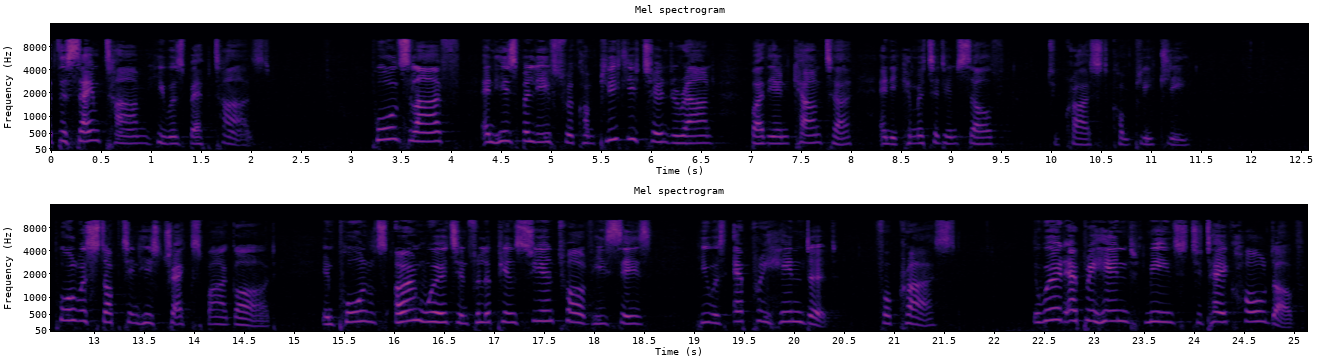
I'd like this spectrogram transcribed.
At the same time, he was baptized. Paul's life and his beliefs were completely turned around by the encounter, and he committed himself to Christ completely. Paul was stopped in his tracks by God. In Paul's own words in Philippians 3 and 12, he says, He was apprehended for Christ. The word apprehend means to take hold of.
